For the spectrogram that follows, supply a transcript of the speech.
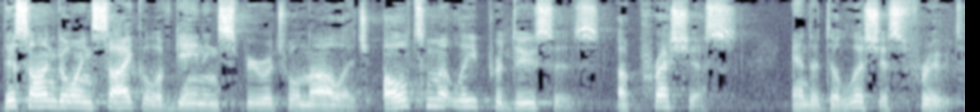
This ongoing cycle of gaining spiritual knowledge ultimately produces a precious and a delicious fruit.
